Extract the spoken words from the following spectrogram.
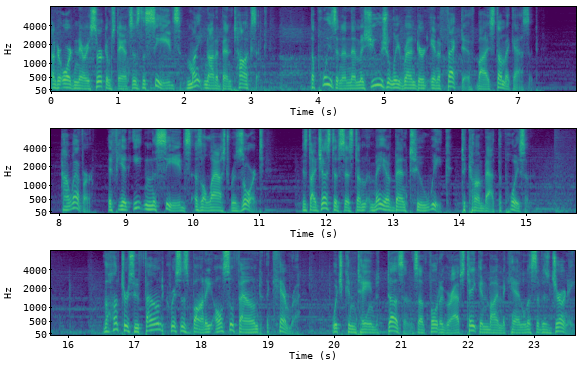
Under ordinary circumstances, the seeds might not have been toxic. The poison in them is usually rendered ineffective by stomach acid. However, if he had eaten the seeds as a last resort, his digestive system may have been too weak to combat the poison. The hunters who found Chris's body also found a camera, which contained dozens of photographs taken by McCandless of his journey,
